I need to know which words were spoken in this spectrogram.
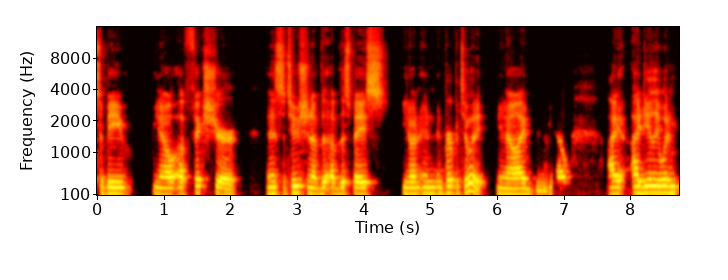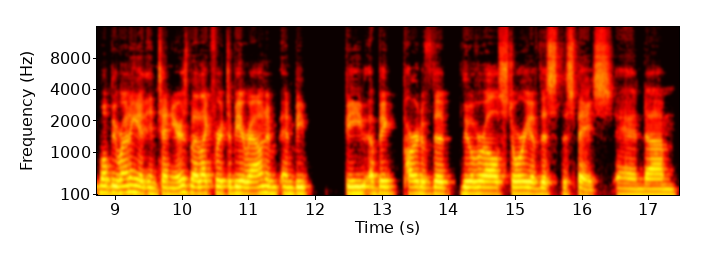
to be, you know, a fixture, an institution of the of the space you know, in, in perpetuity. You know, I, mm-hmm. you know, I ideally wouldn't won't be running it in ten years, but I'd like for it to be around and, and be be a big part of the the overall story of this the space and um,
